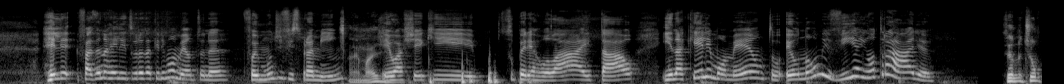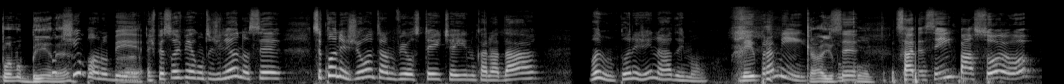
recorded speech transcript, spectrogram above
rele- fazendo a releitura daquele momento, né? Foi muito difícil pra mim. Imagino. Eu achei que super ia rolar e tal. E naquele momento, eu não me via em outra área. Você não tinha um plano B, Não né? tinha um plano B. É. As pessoas perguntam, Juliana, você, você planejou entrar no real estate aí no Canadá? Mano, não planejei nada, irmão. Veio pra mim. Caiu Você- no conto. Sabe assim? Passou, eu.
